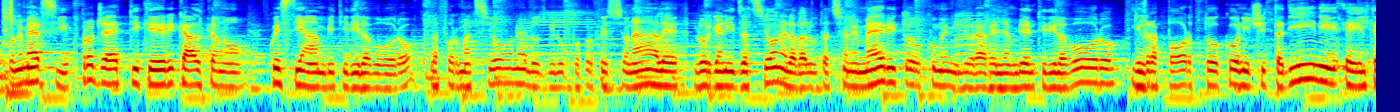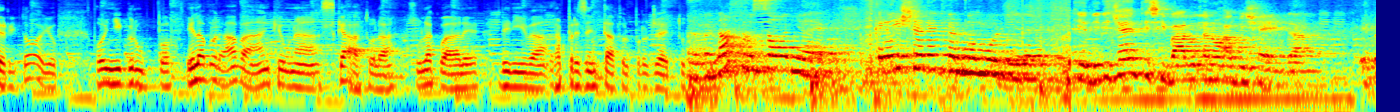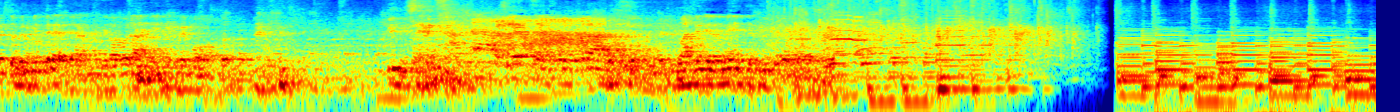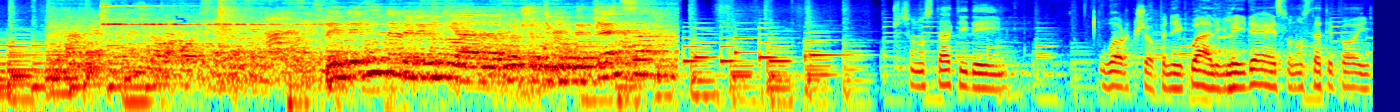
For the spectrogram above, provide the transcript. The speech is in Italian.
Sono emersi progetti che ricalcano questi ambiti di lavoro, la formazione, lo sviluppo professionale, l'organizzazione, la valutazione in merito, come migliorare gli ambienti di lavoro, il rapporto con i cittadini e il territorio. Ogni gruppo elaborava anche una scatola sulla quale veniva rappresentato il progetto. Il nostro sogno è crescere per non morire. I dirigenti si valutano a vicenda. E questo permetterebbe anche di lavorare in remoto quindi senza, senza incontrarsi materialmente Benvenuti, benvenuti al workshop di convergenza. Ci sono stati dei workshop nei quali le idee sono state poi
